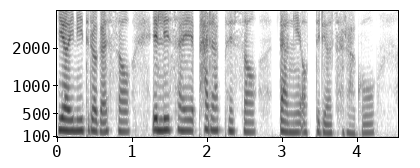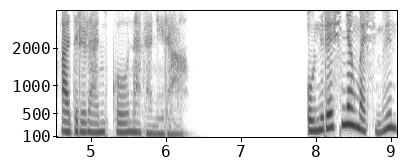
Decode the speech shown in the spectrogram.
여인이 들어가서 엘리사의 발 앞에서 땅에 엎드려 절하고 아들을 안고 나가니라. 오늘의 신약 말씀은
